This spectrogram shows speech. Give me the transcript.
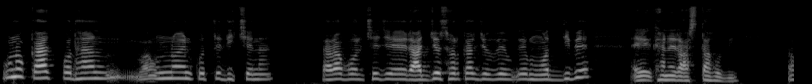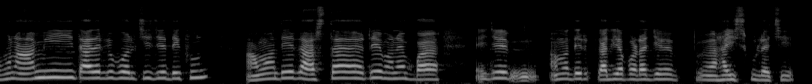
কোনো কাজ প্রধান বা উন্নয়ন করতে দিচ্ছে না। তারা বলছে যে রাজ্য সরকার যবে ওকে মত দিবে এখানে রাস্তা হবে। তখন আমি তাদেরকে বলছি যে দেখুন আমাদের রাস্তাতে মানে বা- এই যে আমাদের কালিয়াপাড়া যে হাই স্কুল আছে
